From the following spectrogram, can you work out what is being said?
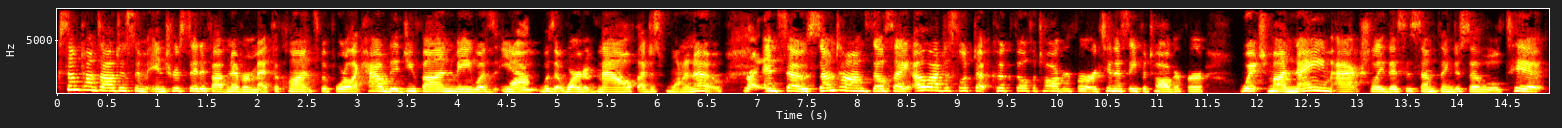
sometimes I just am interested if I've never met the clients before, like, how did you find me? Was, you yeah. know, was it word of mouth? I just want to know. Right. And so sometimes they'll say, oh, I just looked up Cookeville photographer or Tennessee photographer which my name actually, this is something just a little tip.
